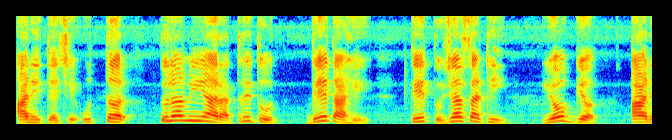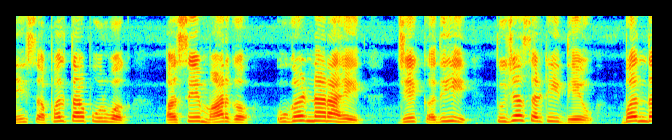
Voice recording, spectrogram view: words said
आणि त्याचे उत्तर तुला मी या रात्रीतून देत आहे. ते तुझ्यासाठी योग्य आणि सफलतापूर्वक असे मार्ग उघडणार आहेत जे कधीही तुझ्यासाठी देव बंद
